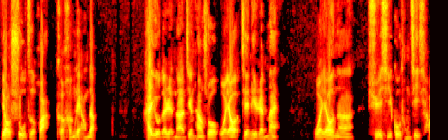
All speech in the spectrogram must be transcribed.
要数字化、可衡量的。还有的人呢，经常说我要建立人脉，我要呢学习沟通技巧，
